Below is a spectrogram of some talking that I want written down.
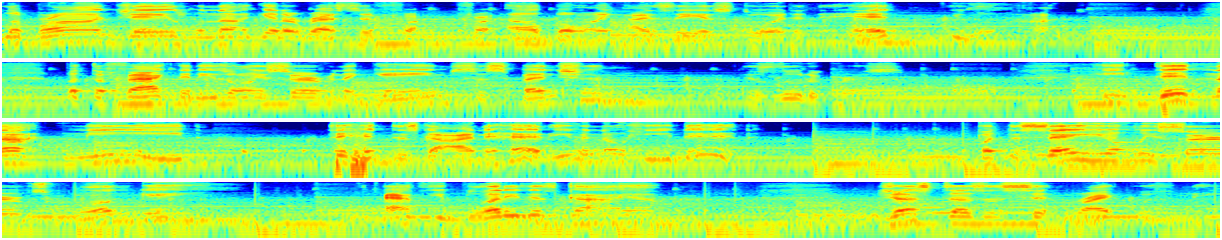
LeBron James will not get arrested for, for elbowing Isaiah Stewart in the head. He will not. But the fact that he's only serving a game suspension is ludicrous. He did not need to hit this guy in the head, even though he did. But to say he only serves one game after you bloody this guy up just doesn't sit right with me.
